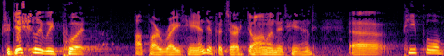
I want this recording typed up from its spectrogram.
Traditionally, we put up our right hand if it's our dominant hand. Uh, people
